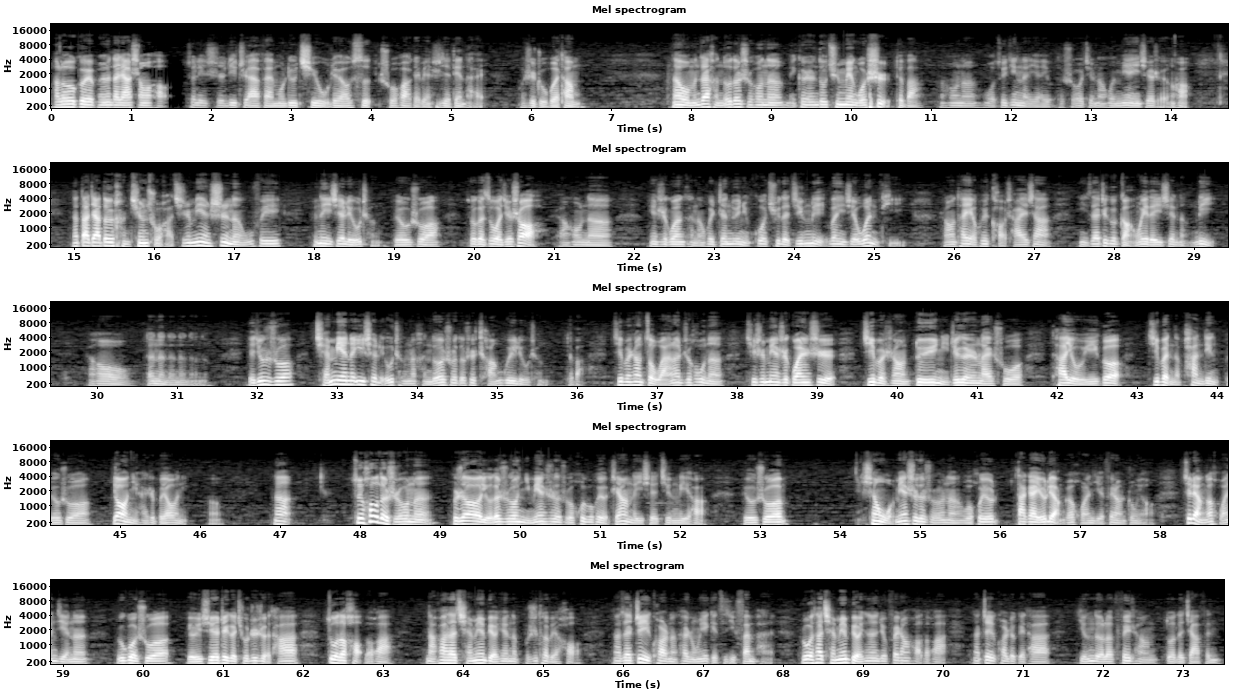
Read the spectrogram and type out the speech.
Hello，各位朋友，大家上午好，这里是励志 FM 六七五六幺四说话改变世界电台，我是主播汤姆。那我们在很多的时候呢，每个人都去面过试，对吧？然后呢，我最近呢也有的时候经常会面一些人哈。那大家都很清楚哈，其实面试呢无非就那一些流程，比如说做个自我介绍，然后呢，面试官可能会针对你过去的经历问一些问题，然后他也会考察一下你在这个岗位的一些能力，然后等等等等等等。也就是说，前面的一些流程呢，很多时候都是常规流程，对吧？基本上走完了之后呢，其实面试官是基本上对于你这个人来说，他有一个基本的判定，比如说要你还是不要你啊。那最后的时候呢，不知道有的时候你面试的时候会不会有这样的一些经历哈？比如说像我面试的时候呢，我会有大概有两个环节非常重要。这两个环节呢，如果说有一些这个求职者他做得好的话，哪怕他前面表现的不是特别好。那在这一块呢，他容易给自己翻盘。如果他前面表现的就非常好的话，那这一块就给他赢得了非常多的加分。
